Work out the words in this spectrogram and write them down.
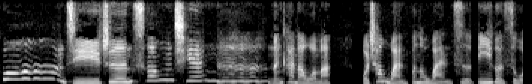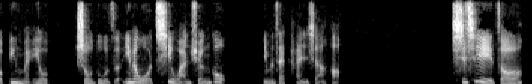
过几阵从前啊，能看到我吗？我唱晚风的晚字，第一个字我并没有收肚子，因为我气完全够。你们再看一下哈，吸气走。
